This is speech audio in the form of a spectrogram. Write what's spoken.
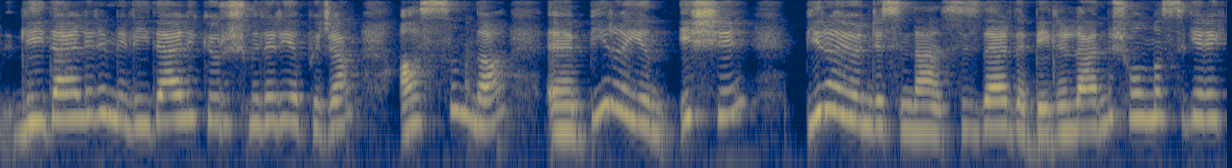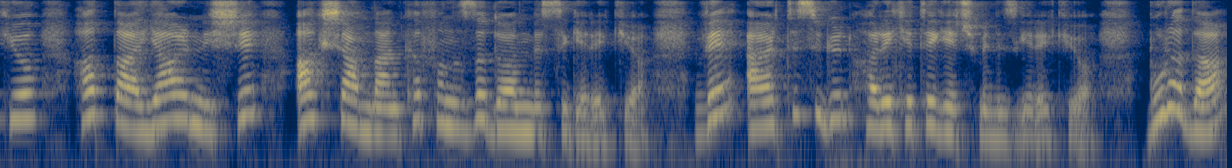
liderlerimle liderlik görüşmeleri yapacağım. Aslında e, bir ayın işi bir ay öncesinden sizlerde belirlenmiş olması gerekiyor. Hatta yarın işi akşamdan kafanızda dönmesi gerekiyor. Ve ertesi gün harekete geçmeniz gerekiyor. Burada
